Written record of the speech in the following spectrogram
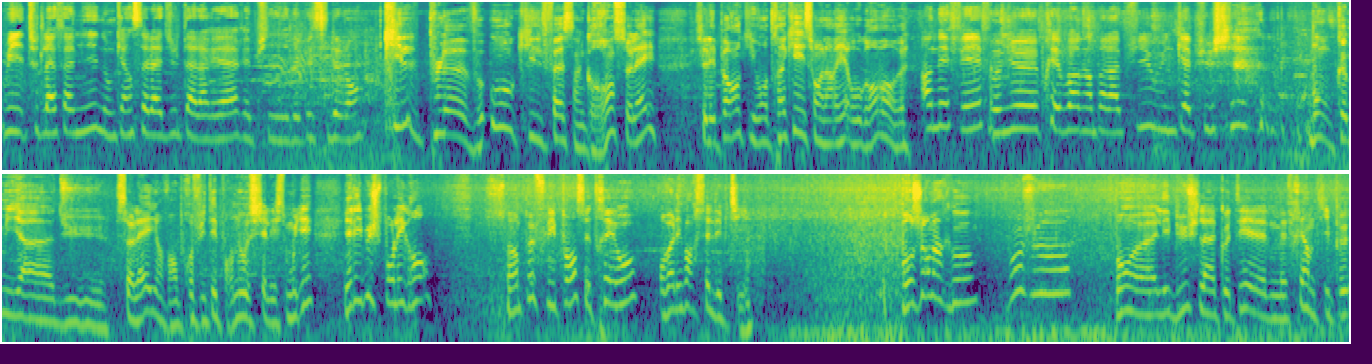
Oui, toute la famille, donc un seul adulte à l'arrière et puis les petits devant. Qu'il pleuve ou qu'il fasse un grand soleil, c'est les parents qui vont trinquer, ils sont à l'arrière au grand vent. En effet, il vaut mieux prévoir un parapluie ou une capuche. Bon, comme il y a du soleil, on va en profiter pour nous aussi aller se mouiller. Il y a les bûches pour les grands. C'est un peu flippant, c'est très haut. On va aller voir celle des petits. Bonjour Margot. Bonjour. Bon, euh, les bûches là à côté, elles m'effraient un petit peu.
